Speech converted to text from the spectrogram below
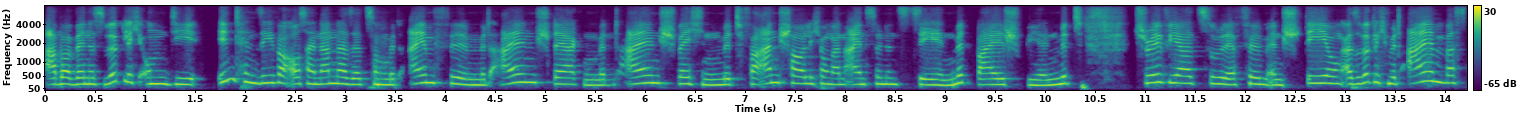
Aber wenn es wirklich um die intensive Auseinandersetzung mit einem Film, mit allen Stärken, mit allen Schwächen, mit Veranschaulichung an einzelnen Szenen, mit Beispielen, mit Trivia zu der Filmentstehung, also wirklich mit allem, was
